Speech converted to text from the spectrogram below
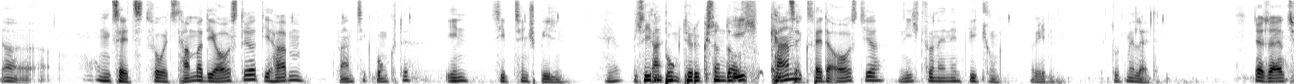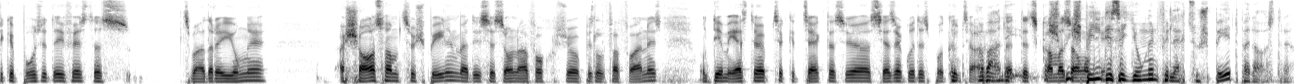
äh, umsetzt. So, jetzt haben wir die Austria, die haben 20 Punkte in 17 Spielen. Ja, sieben kann, Punkte Rückstand auf Ich kann bei der Austria nicht von einer Entwicklung reden. Tut mir leid. Das einzige Positive ist, dass zwei, drei Junge eine Chance haben zu spielen, weil die Saison einfach schon ein bisschen verfahren ist. Und die haben erste Halbzeit gezeigt, dass sie ein sehr, sehr gutes Potenzial Gut, aber haben. Kann man sagen, spielen okay. diese Jungen vielleicht zu spät bei der Austria?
